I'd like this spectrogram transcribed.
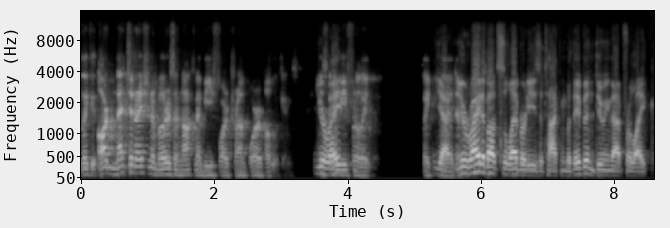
like our next generation of voters are not going to be for Trump or Republicans. You're it's right. Be for like, like Yeah, the you're right about celebrities attacking, but they've been doing that for like,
